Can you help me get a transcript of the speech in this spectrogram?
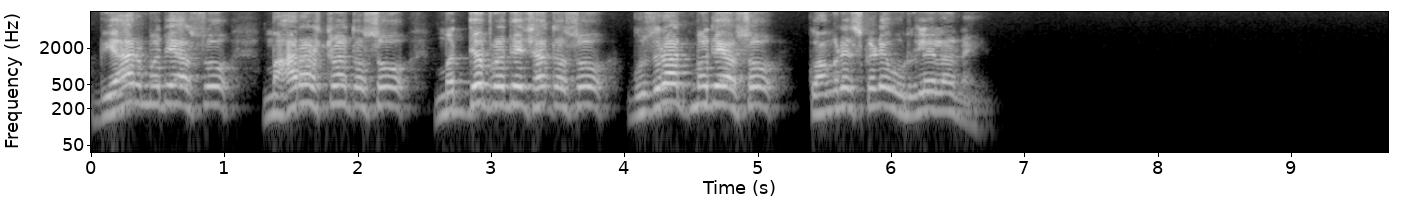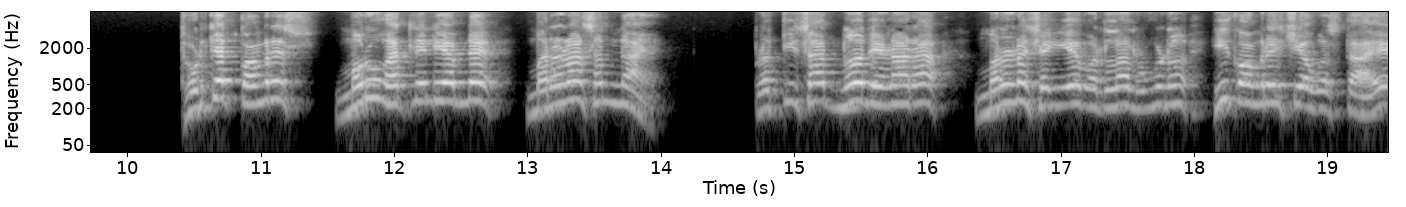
बिहारमध्ये असो महाराष्ट्रात असो मध्य प्रदेशात असो गुजरातमध्ये असो काँग्रेसकडे उरलेला नाही. थोडक्यात काँग्रेस मरू घातलेली म्हणजे मरणासन्न आहे. प्रतिसाद न देणारा मरणशय्येवरला रुग्ण ही काँग्रेसची अवस्था आहे.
